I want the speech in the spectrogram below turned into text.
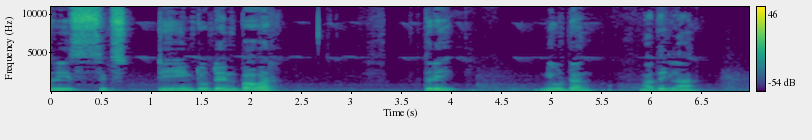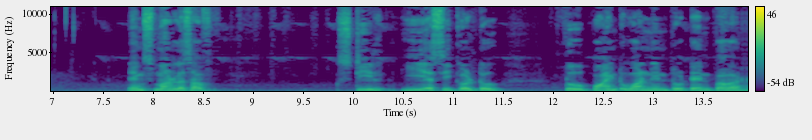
360 into 10 power 3 நியூட்டன் மாற்றிக்கலாம் Young's modulus of steel ES equal to two point one into ten power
